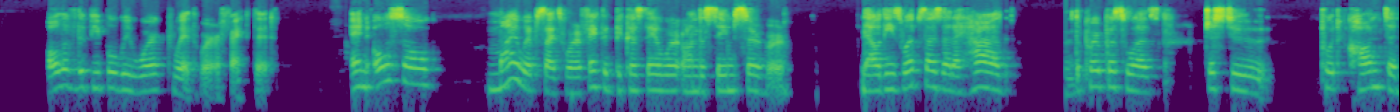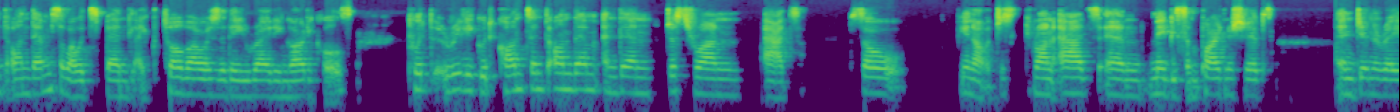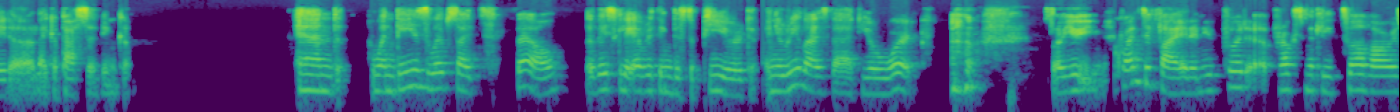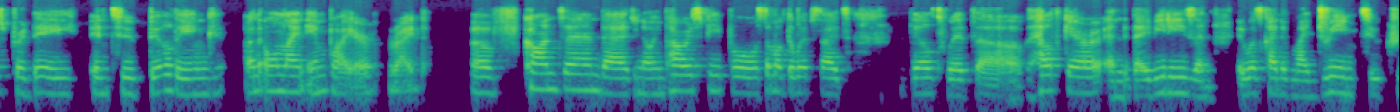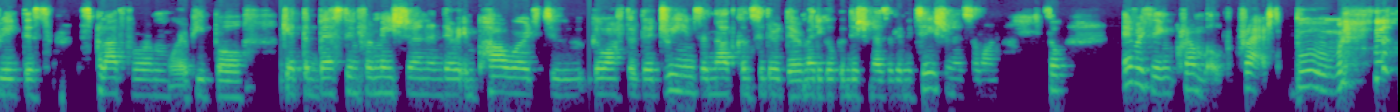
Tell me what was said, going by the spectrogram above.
all of the people we worked with were affected. And also, my websites were affected because they were on the same server. Now, these websites that I had the purpose was just to put content on them. So I would spend like 12 hours a day writing articles, put really good content on them, and then just run ads. So, you know, just run ads and maybe some partnerships and generate a, like a passive income. And when these websites fell, basically everything disappeared, and you realize that your work So you quantify it and you put approximately 12 hours per day into building an online empire, right? Of content that you know empowers people. Some of the websites built with uh, healthcare and diabetes and it was kind of my dream to create this, this platform where people get the best information and they're empowered to go after their dreams and not consider their medical condition as a limitation and so on so everything crumbled, crashed, boom.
